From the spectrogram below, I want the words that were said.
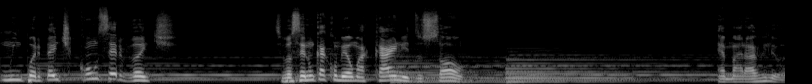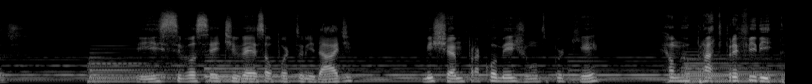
um importante conservante. Se você nunca comeu uma carne do sol, é maravilhoso. E se você tiver essa oportunidade, me chame para comer junto, porque é o meu prato preferido.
